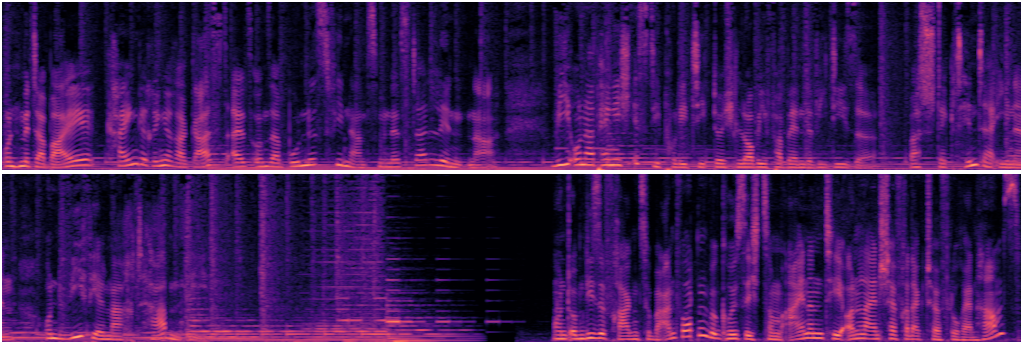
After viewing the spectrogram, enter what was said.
Und mit dabei kein geringerer Gast als unser Bundesfinanzminister Lindner. Wie unabhängig ist die Politik durch Lobbyverbände wie diese? Was steckt hinter ihnen? Und wie viel Macht haben sie? Und um diese Fragen zu beantworten, begrüße ich zum einen T-Online-Chefredakteur Florian Harms.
